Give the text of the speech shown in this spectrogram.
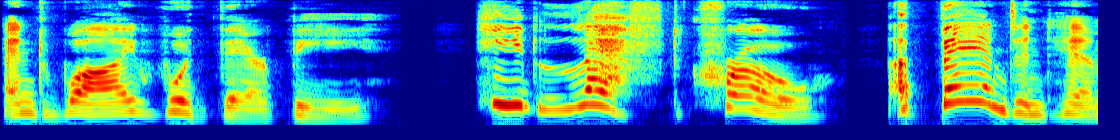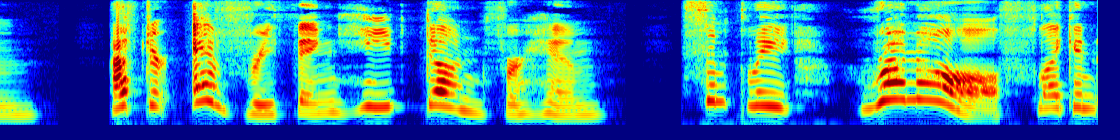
And why would there be? He'd left Crow, abandoned him, after everything he'd done for him, simply run off like an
